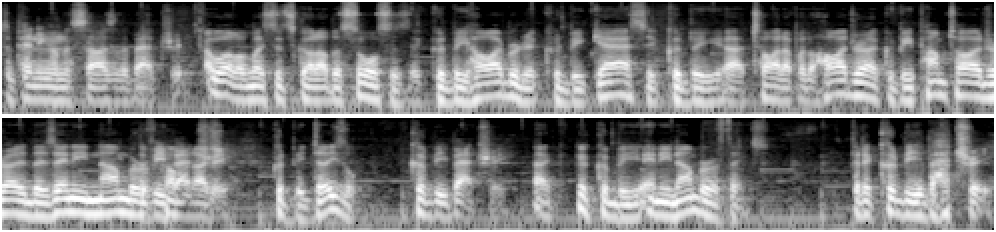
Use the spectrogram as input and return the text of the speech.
Depending on the size of the battery. Oh, well, unless it's got other sources, it could be hybrid, it could be gas, it could be uh, tied up with a hydro, it could be pumped hydro. There's any number Could of combinations. battery. Could be diesel. Could be battery, Uh, it could be any number of things. but it could be a battery.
